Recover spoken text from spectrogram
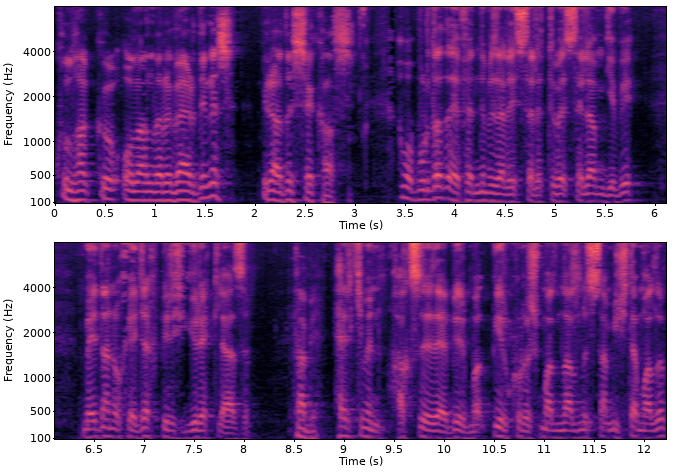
kul hakkı olanlara verdiniz biraz da size kalsın. Ama burada da Efendimiz Aleyhisselatü Vesselam gibi meydan okuyacak bir yürek lazım. Tabi. Her kimin haksız eder bir bir kuruş malını almışsam işte malım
